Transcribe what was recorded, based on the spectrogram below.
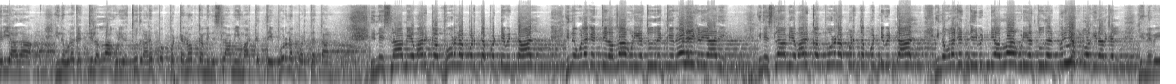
தெரியாதா? இந்த உலகத்தில் அல்லாஹுடைய தூதர் அனுப்பப்பட்ட நோக்கம் இந்த இஸ்லாமிய மார்க்கத்தை பூரணப்படுத்தத்தான். இந்த இஸ்லாமிய மார்க்கம் பூரணப்படுத்தப்பட்டு விட்டால் இந்த உலகத்தில் அல்லாஹுடைய தூதருக்கு வேலை கிடையாது. இந்த இஸ்லாமிய மார்க்கம் பூரணப்படுத்தப்பட்டு விட்டால் இந்த உலகத்தை விட்டு அல்லாஹுடைய தூதர் பிரிய போகிறார்கள். எனவே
